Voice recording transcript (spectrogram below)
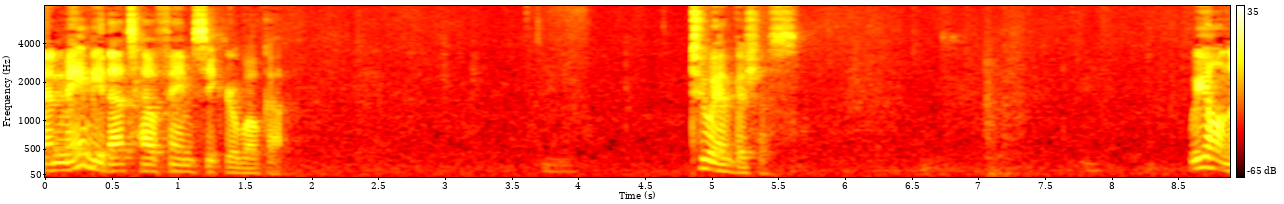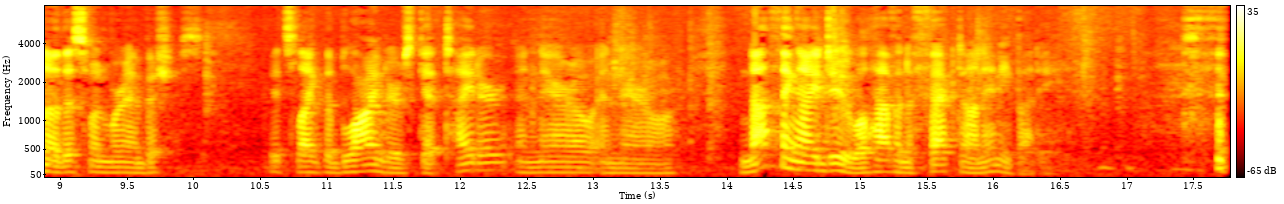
And maybe that's how Fame Seeker woke up too ambitious. We all know this when we're ambitious. It's like the blinders get tighter and narrow and narrower. Nothing I do will have an effect on anybody.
